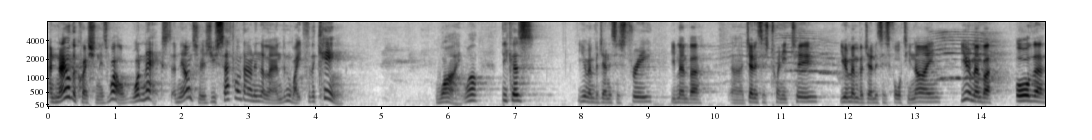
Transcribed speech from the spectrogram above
And now the question is, well, what next? And the answer is you settle down in the land and wait for the king. Why? Well, because you remember Genesis 3, you remember uh, Genesis 22, you remember Genesis 49, you remember all the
